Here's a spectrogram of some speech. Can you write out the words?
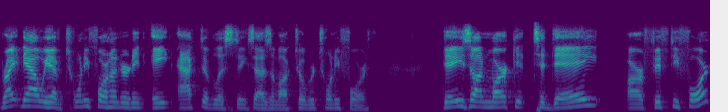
right now we have 2,408 active listings as of October 24th. Days on market today are 54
